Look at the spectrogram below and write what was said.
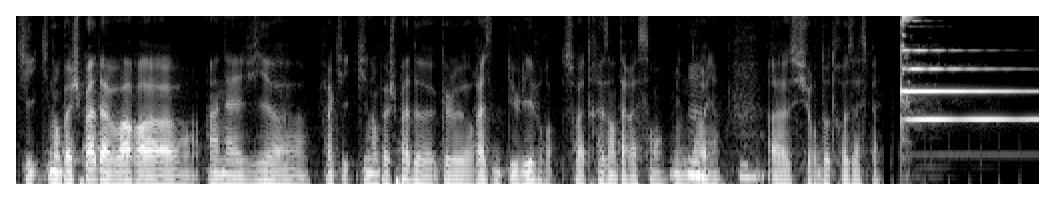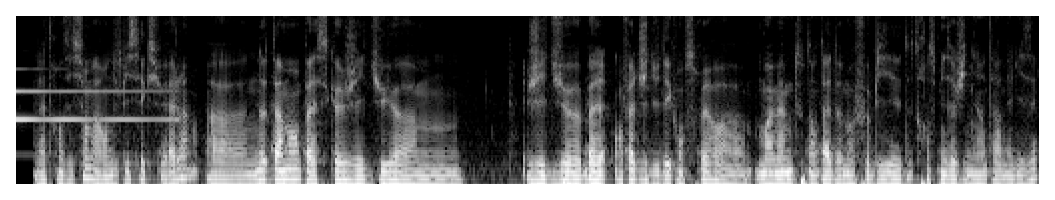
qui, qui n'empêche pas d'avoir un avis, enfin qui, qui n'empêche pas de, que le reste du livre soit très intéressant, mine de Mm. rien, euh, sur d'autres aspects. La transition m'a rendu bisexuel, euh, notamment parce que j'ai dû, euh, j'ai dû, euh, bah, en fait, j'ai dû déconstruire euh, moi-même tout un tas d'homophobie et de transmisogynie internalisée.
